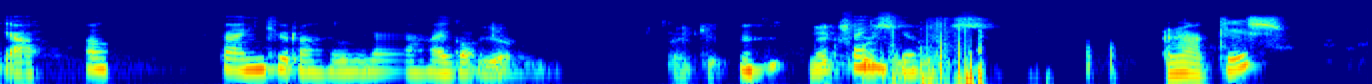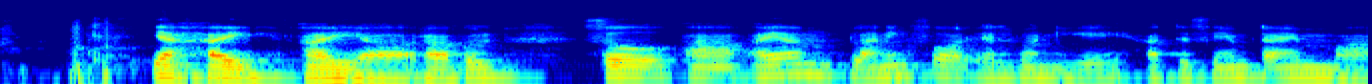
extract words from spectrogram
Yeah. Oh, thank you, Rahul. Yeah, I got Yeah. it. Thank you. Mhm. Next Thank person, you. please. Rakesh? Yeah, hi, hi, uh, Rahul. So uh, I am planning for L1A. At the same time, uh,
